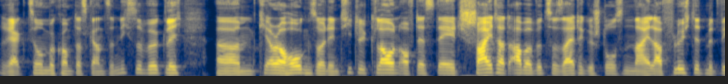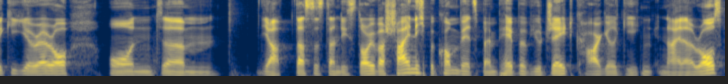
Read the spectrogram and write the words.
Reaktion bekommt das Ganze nicht so wirklich. Ähm, Kara Hogan soll den Titel klauen auf der Stage, scheitert aber, wird zur Seite gestoßen. Nyla flüchtet mit Vicky Guerrero und ähm, ja, das ist dann die Story. Wahrscheinlich bekommen wir jetzt beim Pay-Per-View Jade Cargill gegen Nyla Rose.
